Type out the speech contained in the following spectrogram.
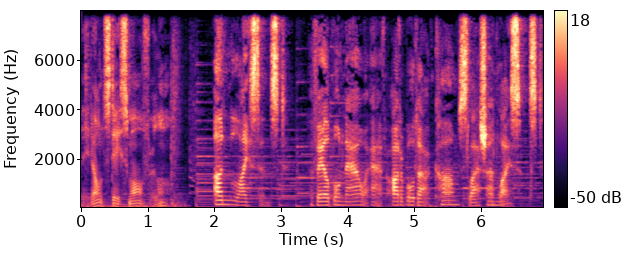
They don't stay small for long. Unlicensed. Available now at audible.com slash unlicensed.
